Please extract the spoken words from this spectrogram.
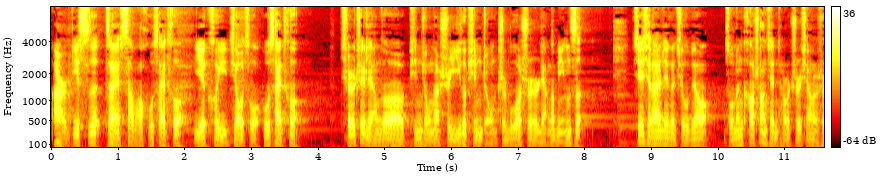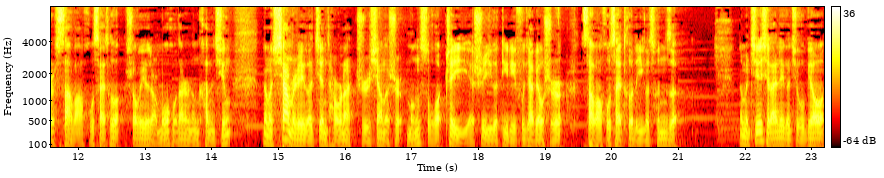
阿尔迪斯在萨瓦胡塞特也可以叫做胡塞特。其实这两个品种呢是一个品种，只不过是两个名字。接下来这个酒标。左边靠上箭头指向的是萨瓦胡塞特，稍微有点模糊，但是能看得清。那么下面这个箭头呢，指向的是蒙索，这也是一个地理附加标识，萨瓦胡塞特的一个村子。那么接下来这个酒标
